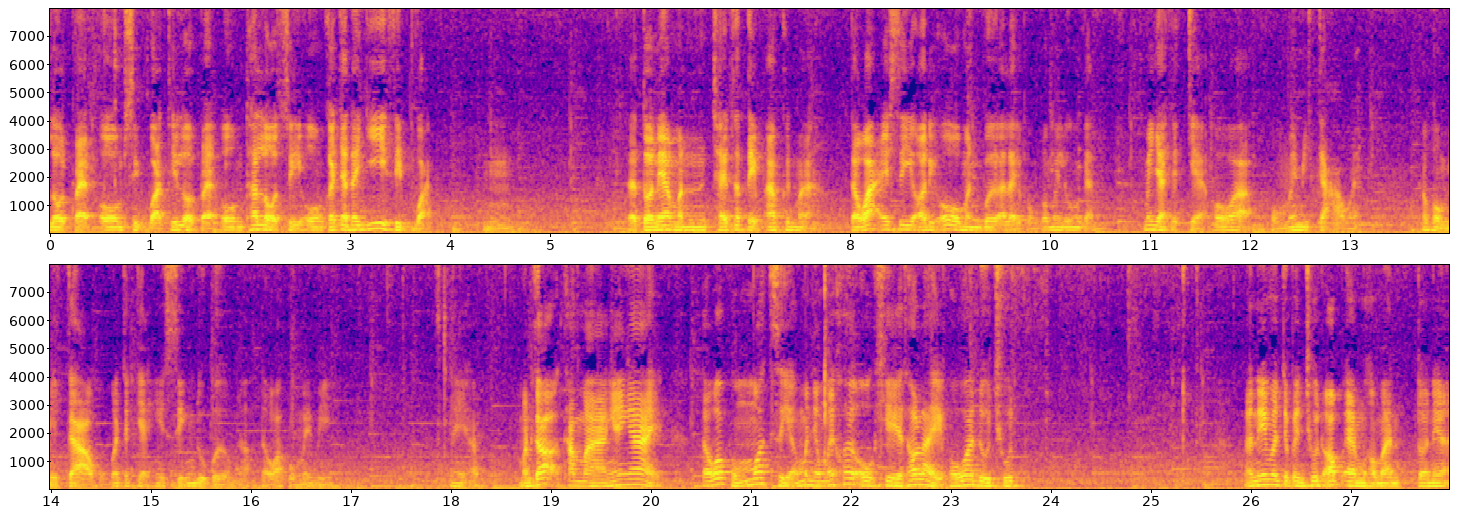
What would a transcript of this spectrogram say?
โหลด 8 โอห์ม 10 วัตต์ที่โหลด 8 โอห์ม ถ้าโหลด 4 โอห์มก็จะได้ 20 วัตต์แต่ตัวเนี้ยมันใช้สเต็ปอัพขึ้นมา แต่ว่า IC Audio มันเบอร์อะไรผมก็ไม่รู้เหมือนกัน ไม่อยากจะแกะเพราะว่าผมไม่มีกาวไง ถ้าผมมีกาวผมก็จะแกะฮีซิงค์ดูเบอร์มันแล้ว แต่ว่าผมไม่มี นี่ครับ มันก็ทำมาง่าย ๆ แต่ว่าผมว่าเสียงมันยังไม่ค่อยโอเค เท่าไหร่ เพราะว่าดูชุด อันนี้มันจะเป็นชุดออฟแอมของมันตัวเนี้ย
